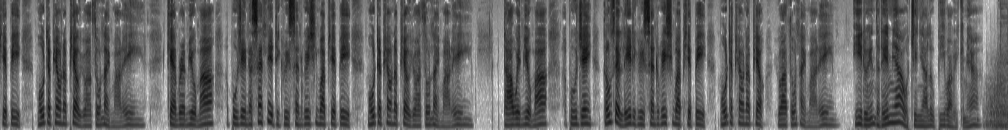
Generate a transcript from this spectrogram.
ဖြစ်ပြီးမိုးတစ်ဖြောင်းနှစ်ဖြောက်ရွာသွန်းနိုင်ပါတယ်။ကင်ဘရာမြို့မှာအပူချိန်22 degree centigrade ရှိမှဖြစ်ပြီးမိုးတစ်ဖြောင်းနှစ်ဖြောက်ရွာသွန်းနိုင်ပါတယ်။ဒါဝင်မြို့မှာအပူချိန်34 degree centigrade ရှိမှဖြစ်ပြီးမိုးတစ်ဖြောင်းနှစ်ဖြောက်ရွာသွန်းနိုင်ပါတယ်။ဤတွင်သတင်းများကိုကြီးညာလို့ပြီးပါပြီခင်ဗျာ။။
